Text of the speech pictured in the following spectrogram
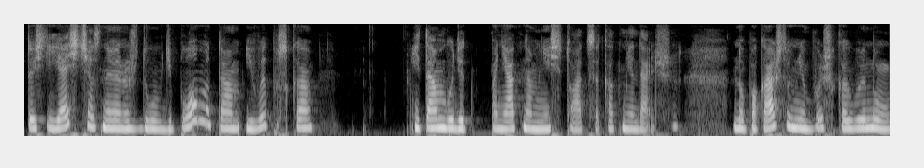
То есть я сейчас, наверное, жду диплома там и выпуска, и там будет понятна мне ситуация, как мне дальше. Но пока что мне больше как бы, ну,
